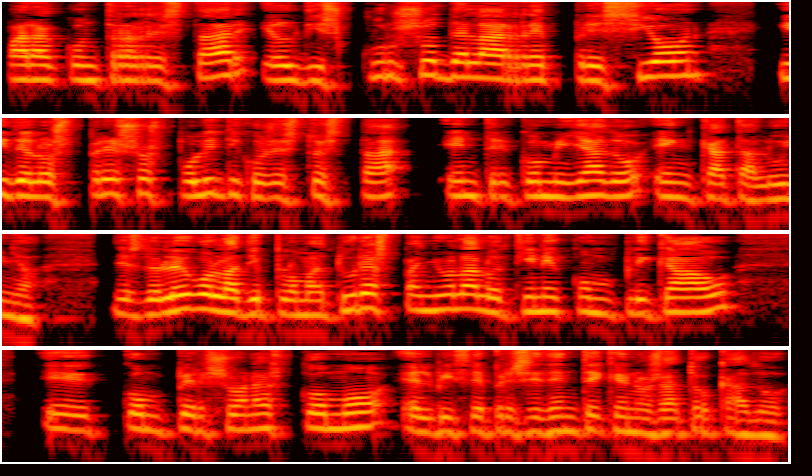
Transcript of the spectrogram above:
para contrarrestar el discurso de la represión y de los presos políticos. Esto está entrecomillado en Cataluña. Desde luego la diplomatura española lo tiene complicado eh, con personas como el vicepresidente que nos ha tocado,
